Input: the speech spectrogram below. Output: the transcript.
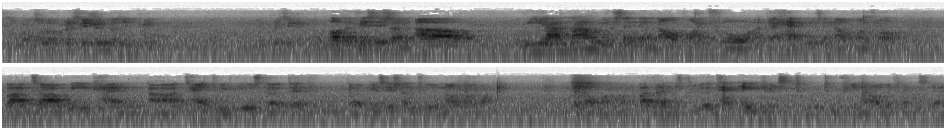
So what sort of precision does it print? The precision Oh, the precision. Uh, we are now using the 0.4, uh, the head using 0.4, but uh, we can uh, tend to use the, the, the precision to 0.1. The 0.1. But then it will take ages to, to print out the things. Uh,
